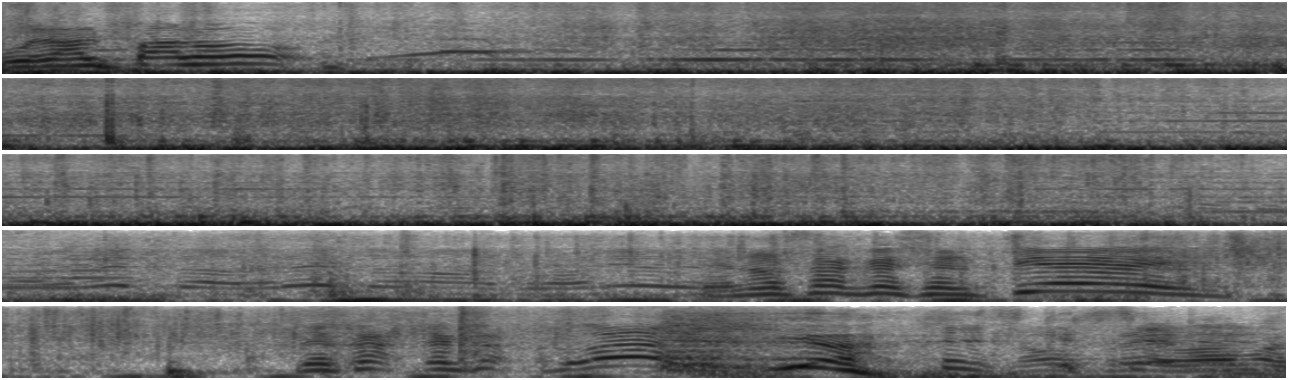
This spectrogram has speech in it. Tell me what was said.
Cuidado el palo. Que no saques el pie. Deja, deja. Dios. Uah.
